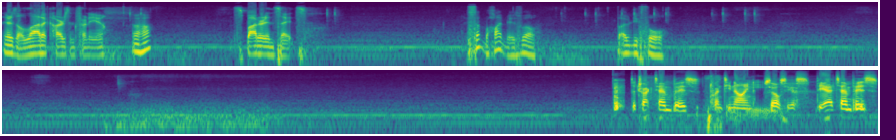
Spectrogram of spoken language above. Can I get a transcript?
There's a lot of cars in front of you. Uh huh. Spotter insights. There's some behind me as well, but only four. The track temp is 29 Celsius. The air temp is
